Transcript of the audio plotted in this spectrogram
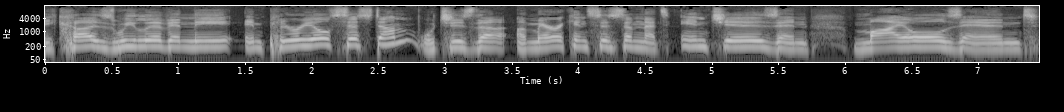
Because we live in the imperial system, which is the American system that's inches and miles and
